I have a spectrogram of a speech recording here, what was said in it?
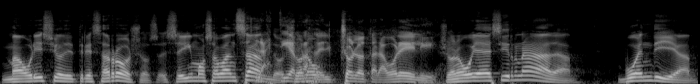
Mauricio de Tres Arroyos. Seguimos Las avanzando. Yo no, del Cholo Taraborelli. yo no voy a decir nada. Buen día.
